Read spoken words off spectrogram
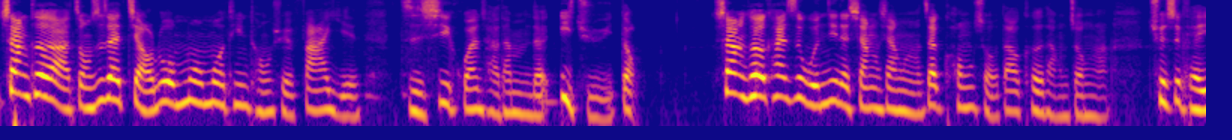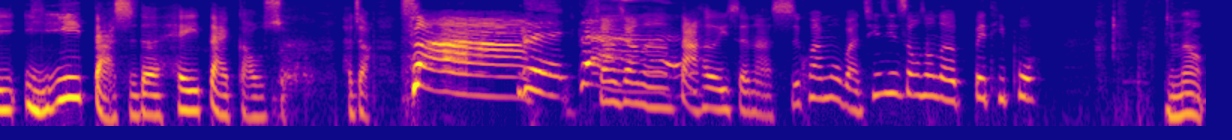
上课啊，总是在角落默默听同学发言，仔细观察他们的一举一动。上课看似文静的香香呢，在空手道课堂中啊，却是可以以一打十的黑带高手。他这样杀，香香呢大喝一声啊，十块木板轻轻松松的被踢破，有没有？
